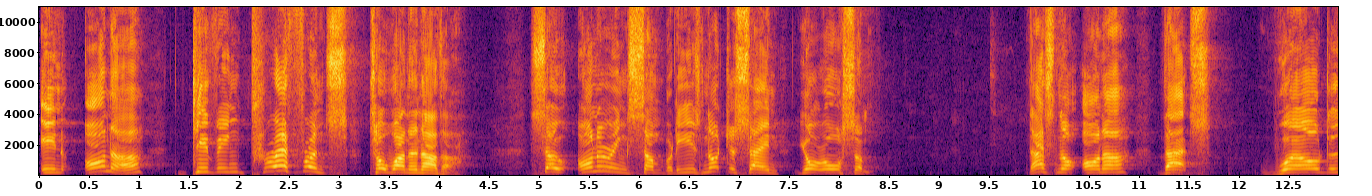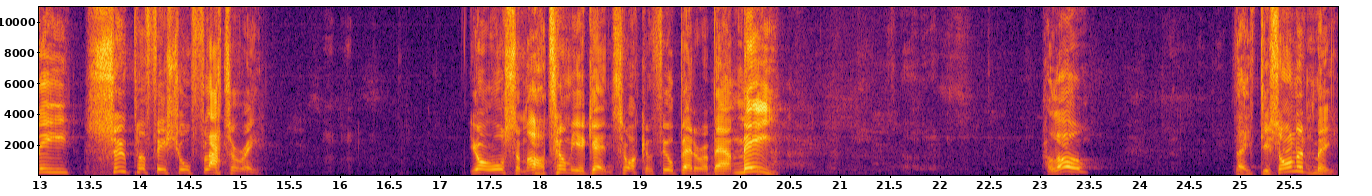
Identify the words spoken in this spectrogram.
in honor, giving preference to one another. So, honoring somebody is not just saying, You're awesome. That's not honor, that's worldly, superficial flattery. You're awesome. Oh, tell me again so I can feel better about me. Hello? They've dishonored me.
